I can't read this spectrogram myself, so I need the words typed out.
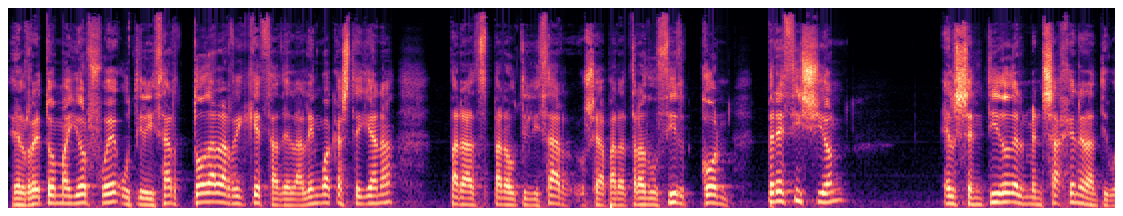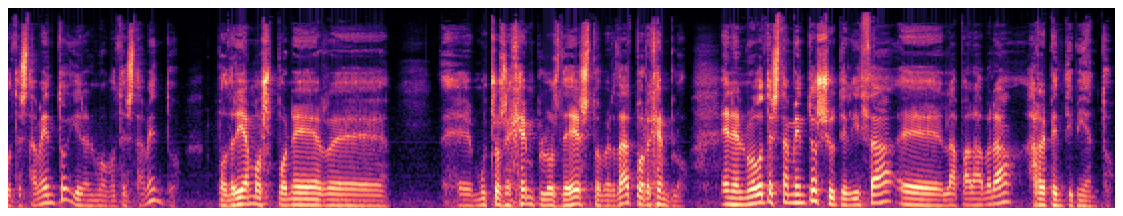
El reto mayor fue utilizar toda la riqueza de la lengua castellana para, para utilizar, o sea, para traducir con precisión el sentido del mensaje en el Antiguo Testamento y en el Nuevo Testamento. Podríamos poner eh, eh, muchos ejemplos de esto, ¿verdad? Por ejemplo, en el Nuevo Testamento se utiliza eh, la palabra arrepentimiento.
